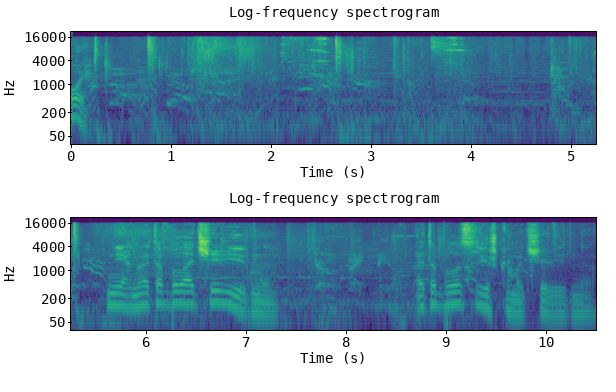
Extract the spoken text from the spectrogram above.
Ой. Не, ну это было очевидно. Это было слишком очевидно.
